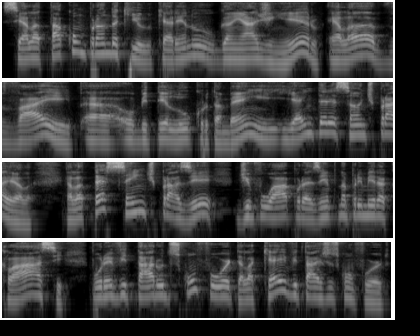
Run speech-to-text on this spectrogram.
Se ela está comprando aquilo querendo ganhar dinheiro, ela vai uh, obter lucro também e, e é interessante para ela. Ela até sente prazer de voar, por exemplo, na primeira classe por evitar o desconforto. Ela quer evitar esse desconforto,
